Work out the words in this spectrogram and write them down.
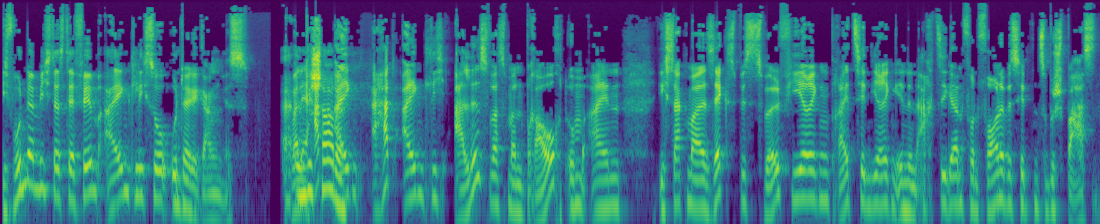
Ich wundere mich, dass der Film eigentlich so untergegangen ist. Weil er hat, eig- er hat eigentlich alles, was man braucht, um einen, ich sag mal, 6- bis 12-Jährigen, 13-Jährigen in den 80ern von vorne bis hinten zu bespaßen.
